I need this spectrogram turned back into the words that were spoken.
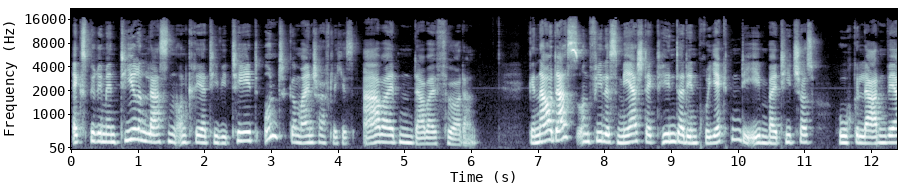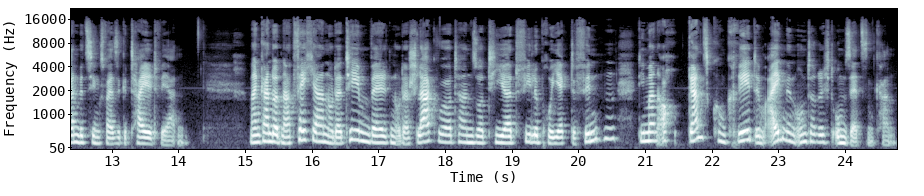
experimentieren lassen und Kreativität und gemeinschaftliches Arbeiten dabei fördern. Genau das und vieles mehr steckt hinter den Projekten, die eben bei Teachers hochgeladen werden bzw. geteilt werden. Man kann dort nach Fächern oder Themenwelten oder Schlagwörtern sortiert viele Projekte finden, die man auch ganz konkret im eigenen Unterricht umsetzen kann.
